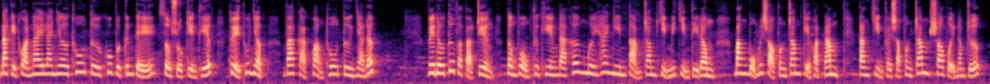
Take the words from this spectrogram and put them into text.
Đạt kết quả này là nhờ thu từ khu vực kinh tế, sổ số kiến thiết, thuế thu nhập và các khoản thu từ nhà đất. Về đầu tư và phát triển, tổng vốn thực hiện đạt hơn 12.899 tỷ đồng, bằng 46% kế hoạch năm, tăng 9,6% so với năm trước.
